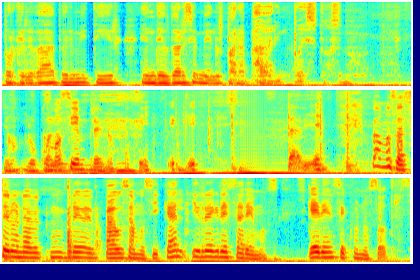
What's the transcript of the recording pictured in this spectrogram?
porque le va a permitir endeudarse menos para pagar impuestos. ¿no? Como siempre, ¿no? Así. Está bien. Vamos a hacer una breve pausa musical y regresaremos. Quédense con nosotros.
